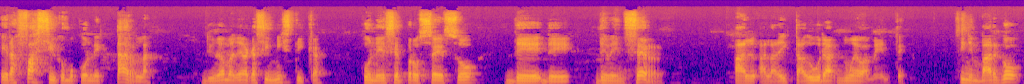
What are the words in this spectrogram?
era fácil como conectarla de una manera casi mística con ese proceso de, vencer a la dictadura nuevamente. Sin embargo,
